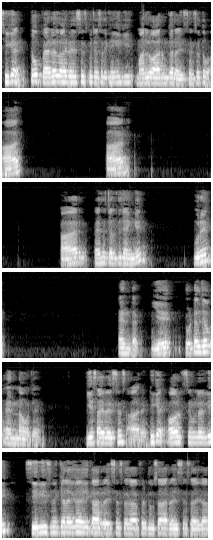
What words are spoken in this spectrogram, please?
ठीक है? तो पैरेलल वाले रेजिस्टेंस कुछ ऐसे लिखेंगे कि मान लो आर उनका रेजिस्टेंस है तो आर आर आर ऐसे चलते जाएँगे पूरे एन तक। ये टोटल जब एन ना हो जाए। ये सारे रेजिस्टेंस आर हैं, ठीक है? और सिमिलरली सीरीज़ में क्या लगेगा? एक आर रेजिस्टेंस लगा, फिर दूसरा आर रेजिस्टेंस लगेगा,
